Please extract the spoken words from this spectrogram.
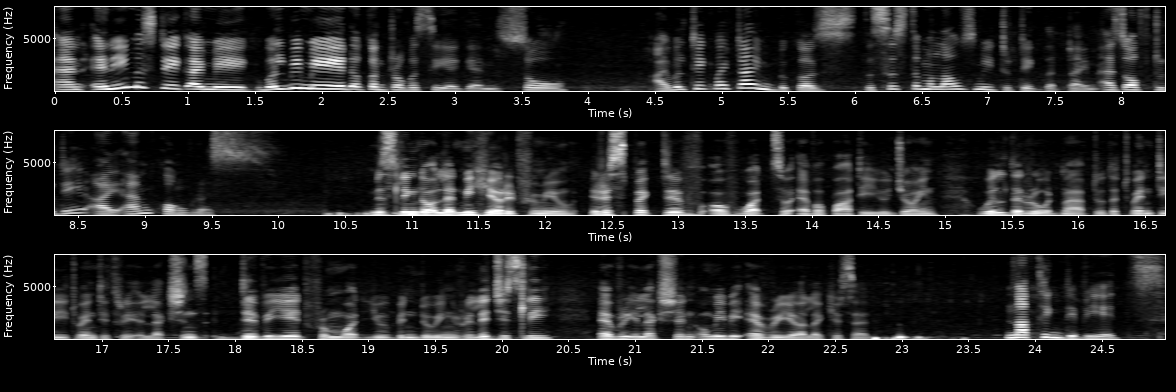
and any mistake I make will be made a controversy again. So I will take my time because the system allows me to take that time. As of today, I am Congress. Ms. Lyngdoh, let me hear it from you. Irrespective of whatsoever party you join, will the roadmap to the 2023 elections deviate from what you've been doing religiously every election or maybe every year, like you said? Nothing deviates.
